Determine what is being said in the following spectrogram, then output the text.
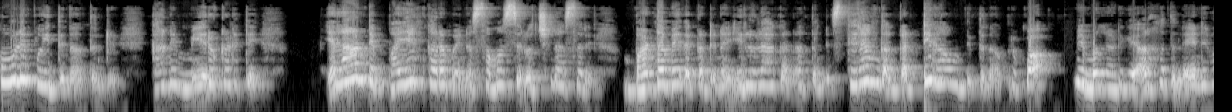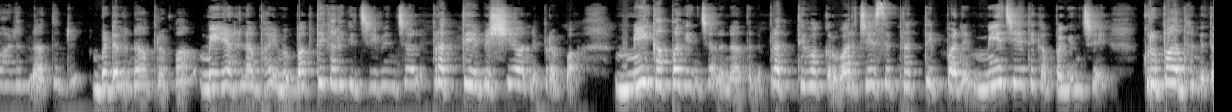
కూలిపోయింది నా తండ్రి. కానీ మీరు కడితే ఎలాంటి భయంకరమైన సమస్యలు వచ్చినా సరే బండ మీద కట్టిన ఇల్లులాగా నా తండ్రి స్థిరంగా గట్టిగా ఉండిద్ది నా ప్రభా. మిమ్మల్ని అడిగే అర్హత లేని వాళ్ళం నా తండ్రి. బిడ్డలు నా ప్రభ మీ ఎడల భయం భక్తి కలిగి జీవించాలి. ప్రతి విషయాన్ని ప్రభ మీకు అప్పగించాలి నా తండ్రి. ప్రతి ఒక్కరు వారు చేసే ప్రతి పని మీ చేతికి అప్పగించే కృపాధన్యత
